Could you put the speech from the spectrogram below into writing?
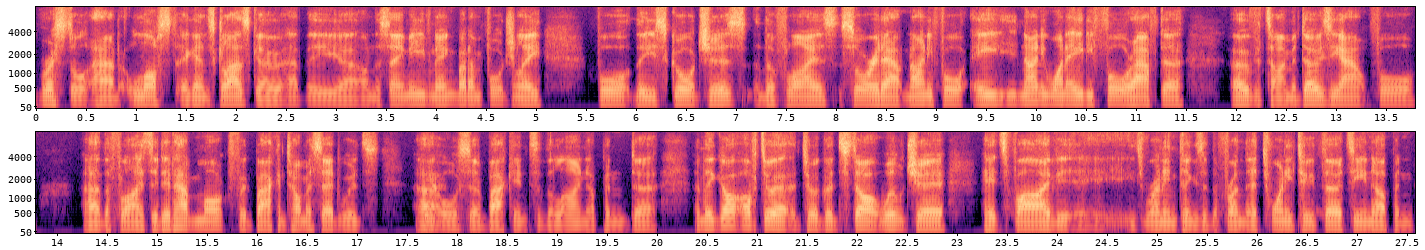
Bristol had lost against Glasgow at the uh, on the same evening. But unfortunately for the Scorchers, the Flyers saw it out 94 80, 91 84 after overtime. Adozi out for uh, the Flyers. They did have Mockford back and Thomas Edwards uh, Yeah. also back into the lineup, and uh, and they got off to a to a good start. Wiltshire hits five. He's running things at the front. They're 22-13 up, and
